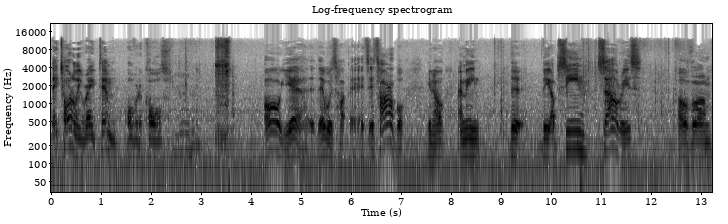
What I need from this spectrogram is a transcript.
They totally raped him over the coals. Oh yeah, it, it was. It's it's horrible, you know. I mean, the the obscene salaries of um,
